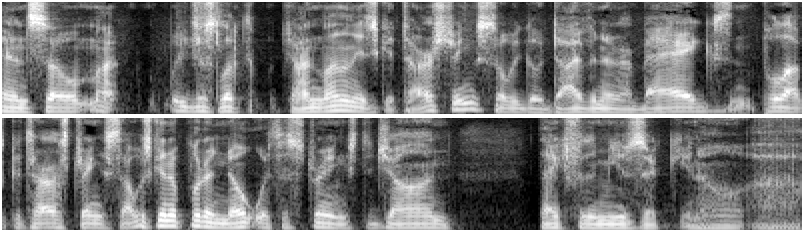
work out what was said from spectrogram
And so my, we just looked. John Lennon needs guitar strings, so we go diving in our bags and pull out guitar strings. So I was going to put a note with the strings to John. Thanks for the music, you know. Uh,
